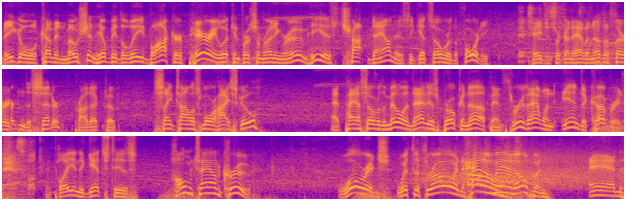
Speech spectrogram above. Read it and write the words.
Beagle will come in motion. He'll be the lead blocker. Perry looking for some running room. He is chopped down as he gets over the 40. Cajuns are going to have another third in the center, product of St. Thomas More High School. That pass over the middle, and that is broken up and threw that one into coverage and playing against his hometown crew. Wooldridge with the throw and had Oh. a man open. And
